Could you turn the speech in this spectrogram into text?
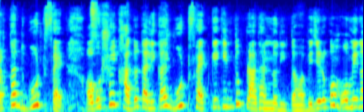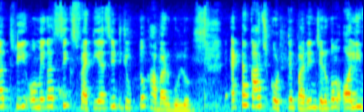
অর্থাৎ গুড ফ্যাট অবশ্যই খাদ্য তালিকায় গুড ফ্যাটকে কিন্তু প্রাধান্য দিতে হবে, যেরকম omega three omega six fatty acid যুক্ত খাবারগুলো। একটা কাজ করতে পারেন, যেরকম অলিভ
